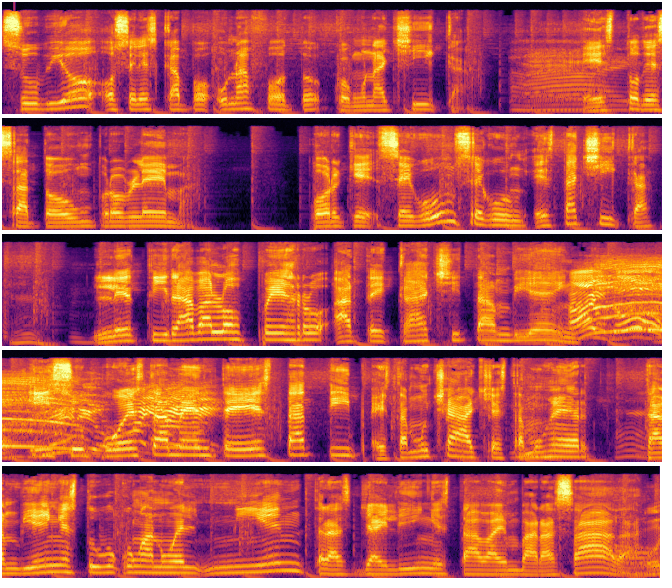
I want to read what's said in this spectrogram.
subió o se le escapó una foto con una chica. Esto desató un problema. Porque según, según esta chica, le tiraba los perros a Tecachi también. ¡Ay, no! Y supuestamente esta tip, esta muchacha, esta mujer, también estuvo con Anuel mientras Yailin estaba embarazada. Oh.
